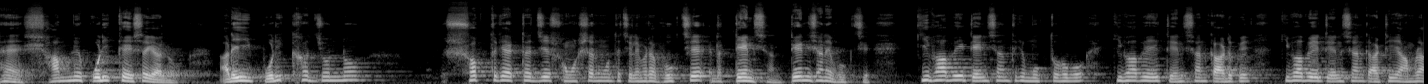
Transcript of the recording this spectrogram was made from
হ্যাঁ সামনে পরীক্ষা এসে গেল। আর এই পরীক্ষার জন্য সব থেকে একটা যে সমস্যার মধ্যে ছেলেমেয়েরা ভুগছে একটা টেনশান টেনশানে ভুগছে। কীভাবে এই টেনশান থেকে মুক্ত হব? কীভাবে এই টেনশান কাটবে? কীভাবে এই টেনশান কাটিয়ে আমরা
